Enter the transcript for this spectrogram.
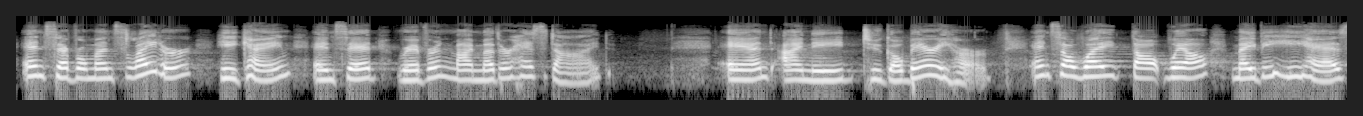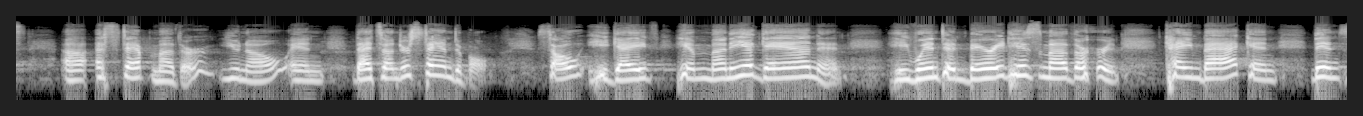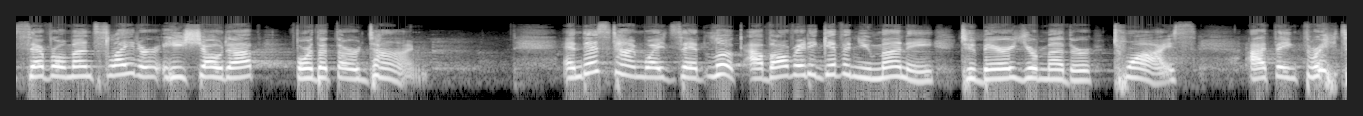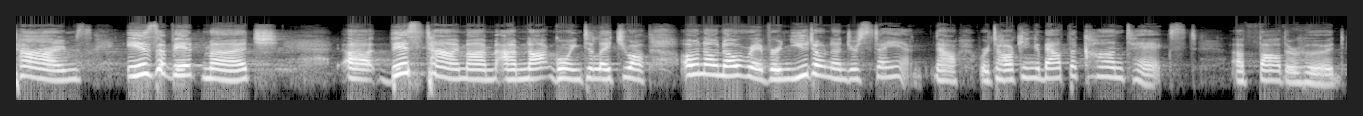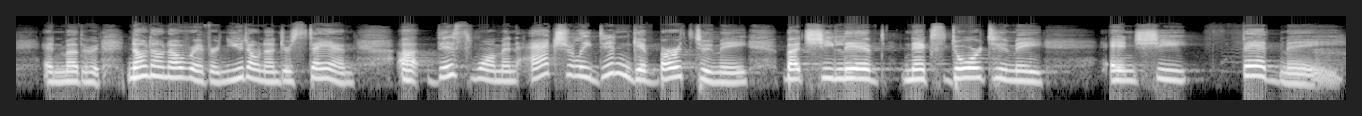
And several months later, he came and said, Reverend, my mother has died and I need to go bury her. And so Wade thought, well, maybe he has uh, a stepmother, you know, and that's understandable. So he gave him money again and he went and buried his mother and came back. And then several months later, he showed up for the third time. And this time, Wade said, Look, I've already given you money to bury your mother twice. I think three times is a bit much. Uh, this time I'm, I'm not going to let you off. Oh, no, no, Reverend, you don't understand. Now, we're talking about the context of fatherhood and motherhood. No, no, no, Reverend, you don't understand. Uh, this woman actually didn't give birth to me, but she lived next door to me and she fed me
